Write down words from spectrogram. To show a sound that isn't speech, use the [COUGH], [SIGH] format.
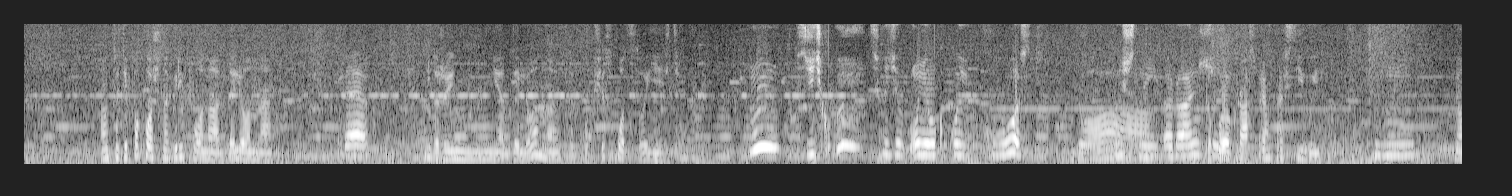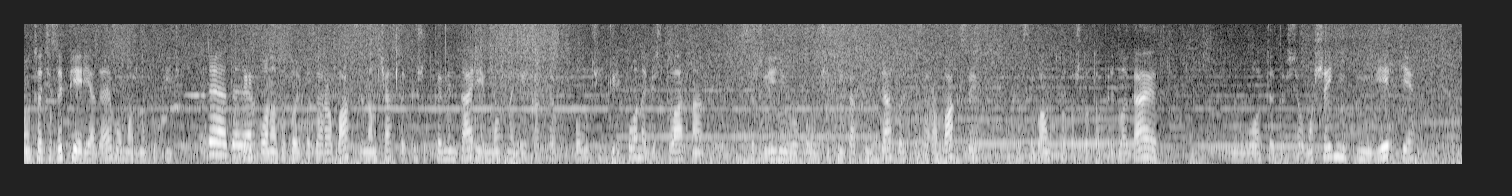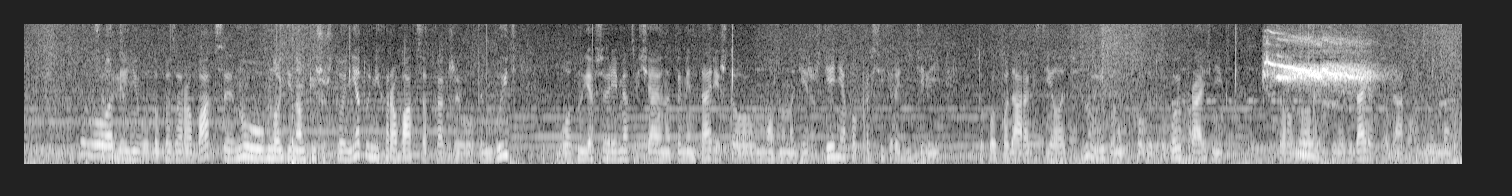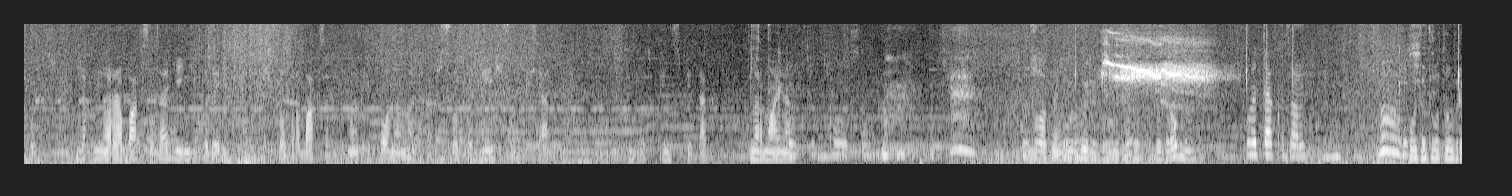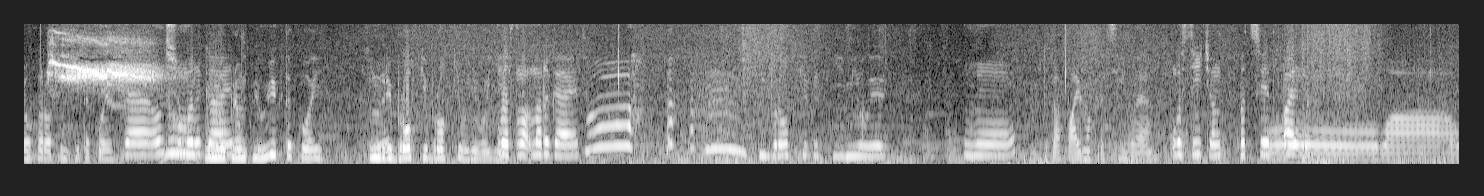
Он, кстати, похож на грифона отдаленно. Да. Ну, даже не отдаленно, так вообще сходство есть. М, [GASPS] Смотрите, у него какой хвост Да. пышный, оранжевый. Такой окрас прям красивый. Мгм. И он, кстати, за перья, да, его можно купить. Да, да, да. Грифона-то только за робаксы. Нам часто пишут комментарии, можно ли как-то получить грифона бесплатно. К сожалению, его получить никак нельзя, только за робаксы. Если вам кто-то что-то предлагает, вот это все мошенники, не верьте. К Вот. сожалению, вот только за робаксы. Ну, многие нам пишут, что нет у них робаксов, как же вот им быть. Вот, но я все время отвечаю на комментарии, что можно на день рождения попросить родителей такой подарок сделать, ну, либо на какой-то другой праздник. Все равно родители же дарят подарки, ну, могут вот на, на робаксы, да, деньги подарить. 600 робаксов на грифона, ну, это как 600 рублей, 650. Вот, в принципе, так нормально. Ладно, вы- вырежу, вырежу подробно. Вот так вот он. Вот Кричит. это вот он прям хорошенький такой. Да, он все У него моргает. прям клювик такой. Смотри, бровки, бровки у него есть. Вот моргает. О, [LAUGHS] Бровки такие милые. Угу. Такая пальма красивая. Вот смотрите, он под цвет О, пальмы. вау.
